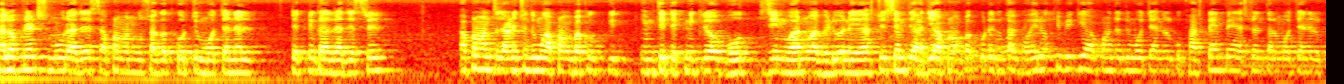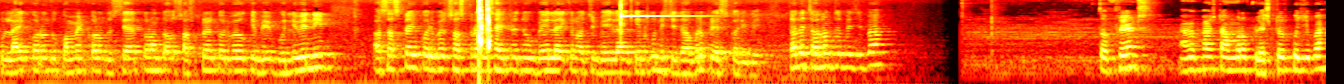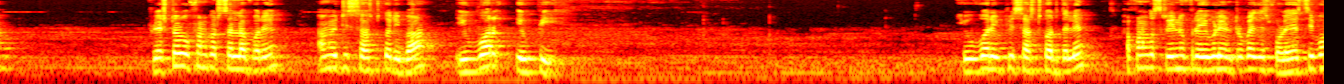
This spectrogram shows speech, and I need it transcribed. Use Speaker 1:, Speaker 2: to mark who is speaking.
Speaker 1: hello friends ମୁଁ ରାଜେଶ ଆପଣମାନଙ୍କୁ ସ୍ୱାଗତ କରୁଛି ମୋ ଚ୍ୟାନେଲ୍ ଟେକ୍ନିକାଲ ରାଜେଶରେ ଆପଣମାନେ ତ ଜାଣିଛନ୍ତି ମୁଁ ଆପଣଙ୍କ ପାଖକୁ ଏମିତି ଟେକ୍ନିକ୍ର ବହୁତ କିଛି ନୂଆ ନୂଆ ଭିଡ଼ିଓ ନେଇ ଆସୁଛି ସେମିତି ଆଜି ଆପଣଙ୍କ ପାଖକୁ ଗୋଟେ ନୂଆ କହି ରଖିବି କି ଆପଣ ଯଦି ମୋ ଚ୍ୟାନେଲ୍କୁ ଫାର୍ଷ୍ଟ ଟାଇମ୍ ପାଇଁ ଆସିଛନ୍ତି ତାହେଲେ ମୋ ଚ୍ୟାନେଲ୍କୁ ଲାଇକ୍ କରନ୍ତୁ କମେଣ୍ଟ କରନ୍ତୁ ସେୟାର କରନ୍ତୁ ଆଉ ସବସ୍କ୍ରାଇବ୍ କରିବାକୁ କେବେ ଭୁଲିବେନି ଆଉ ସବସ୍କ୍ରାଇବ୍ କରିବେ ସବସ୍କ୍ରାଇବ୍ ସାଇଟ୍ରେ ଯେଉଁ ବେଲ୍ ଆଇକନ୍ ଅଛି ବେଲ୍ ଆଇକନ୍କୁ ନିଶ୍ଚିତ ଭାବରେ ପ୍ରେସ୍ କରିବେ ତାହେଲେ ଚାଲନ୍ତୁ ଏବେ ଯିବା ତ ଫ୍ରେଣ୍ଡସ୍ ଆମେ ଫାର୍ଷ୍ଟ ଆମର ପ୍ଲେ ଷ୍ଟୋର୍କୁ ଯିବା ପ୍ଲେ ଷ୍ଟୋର୍ ଓପନ୍ କରିସାରିଲା ପରେ ଆମେ ଏଠି ସର୍ଚ୍ଚ କରିବା ୟୁବର୍ ୟୁପି ୟୁବର୍ ୟୁପି ସର୍ଚ୍ଚ କରିଦେଲେ ଆପଣଙ୍କ ସ୍କ୍ରିନ୍ ଉପରେ ଏଇଭଳି ଏଣ୍ଟରପ୍ରାଇଜେସ୍ ପଳାଇ ଆସିବ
